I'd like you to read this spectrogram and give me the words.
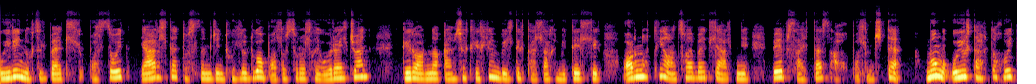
үерийн нөхцөл байдал болсон үед яаралтай тусламжийн төлөвлөгөө боловсруулахыг уриалж байна. Гэр орноо гамшигт хэрхэн бэлдэх талаарх мэдээллийг орон нутгийн онцгой байдлын албаны вебсайтаас авах боломжтой. Мөн үер тавтах үед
